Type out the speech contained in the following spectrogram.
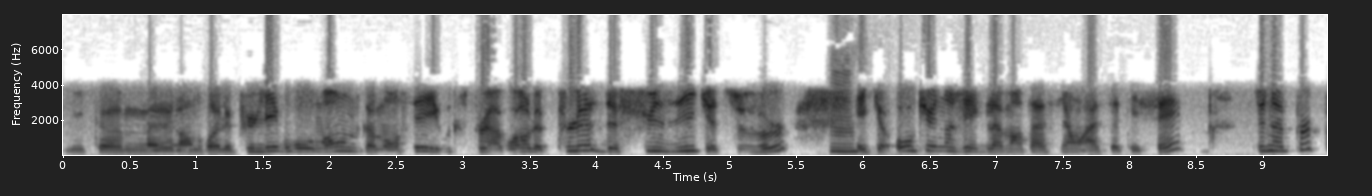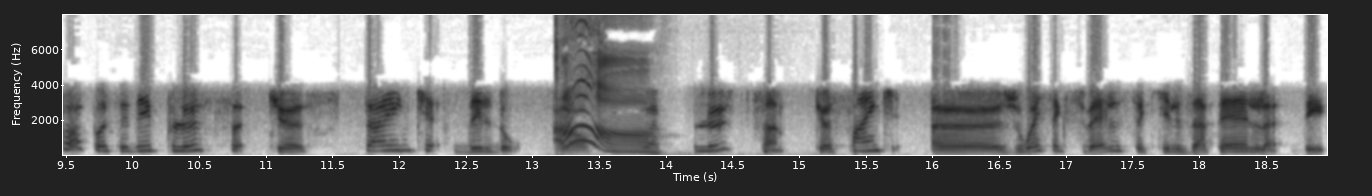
qui est comme euh, l'endroit le plus libre au monde, comme on sait, et où tu peux avoir le plus de fusils que tu veux, Mm. et qu'il n'y a aucune réglementation à cet effet, tu ne peux pas posséder plus que cinq dildos. Alors, Ah! si tu as plus que cinq euh, jouets sexuels, ce qu'ils appellent des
